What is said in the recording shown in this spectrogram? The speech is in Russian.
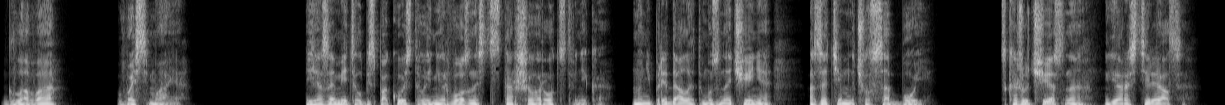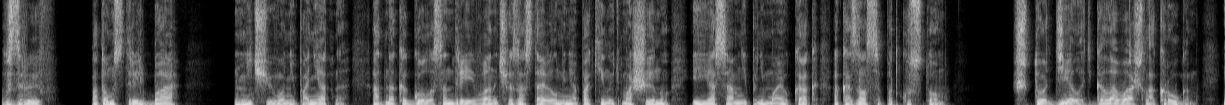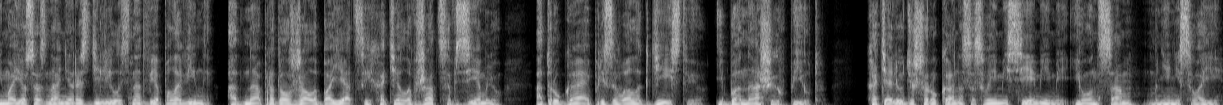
Глава восьмая Я заметил беспокойство и нервозность старшего родственника, но не придал этому значения, а затем начался бой. Скажу честно, я растерялся. Взрыв, потом стрельба. Ничего не понятно. Однако голос Андрея Ивановича заставил меня покинуть машину, и я сам не понимаю как оказался под кустом. Что делать? Голова шла кругом, и мое сознание разделилось на две половины. Одна продолжала бояться и хотела вжаться в землю, а другая призывала к действию, ибо наших бьют. Хотя люди Шарукана со своими семьями, и он сам мне не свои.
